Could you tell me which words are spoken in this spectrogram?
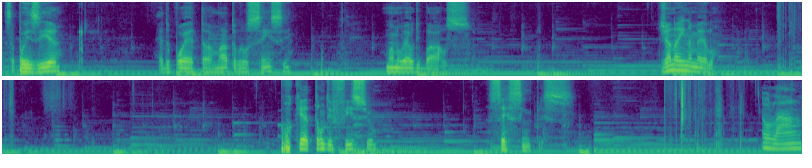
Essa poesia é do poeta mato-grossense Manuel de Barros. Janaína Melo. Por que é tão difícil ser simples? Olá,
